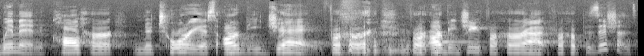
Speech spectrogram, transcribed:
women call her notorious RBJ for her, for RBG for her, uh, for her positions.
